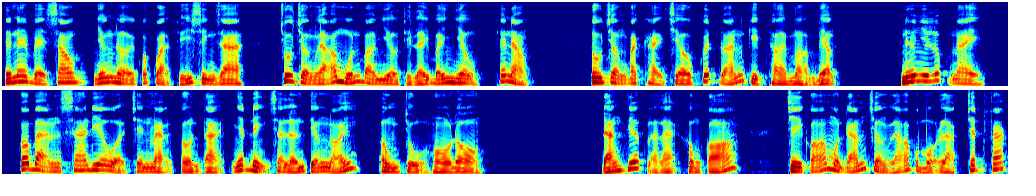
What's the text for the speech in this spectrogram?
từ nay về sau, những nơi có quả thúy sinh ra, chu trưởng lão muốn bao nhiêu thì lấy bấy nhiêu, thế nào? tù trưởng Bạch Hải Triều quyết đoán kịp thời mở miệng. Nếu như lúc này, có bạn sa điêu ở trên mạng tồn tại, nhất định sẽ lớn tiếng nói, ông chủ hồ đồ. Đáng tiếc là lại không có. Chỉ có một đám trưởng lão của bộ lạc chất phác,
